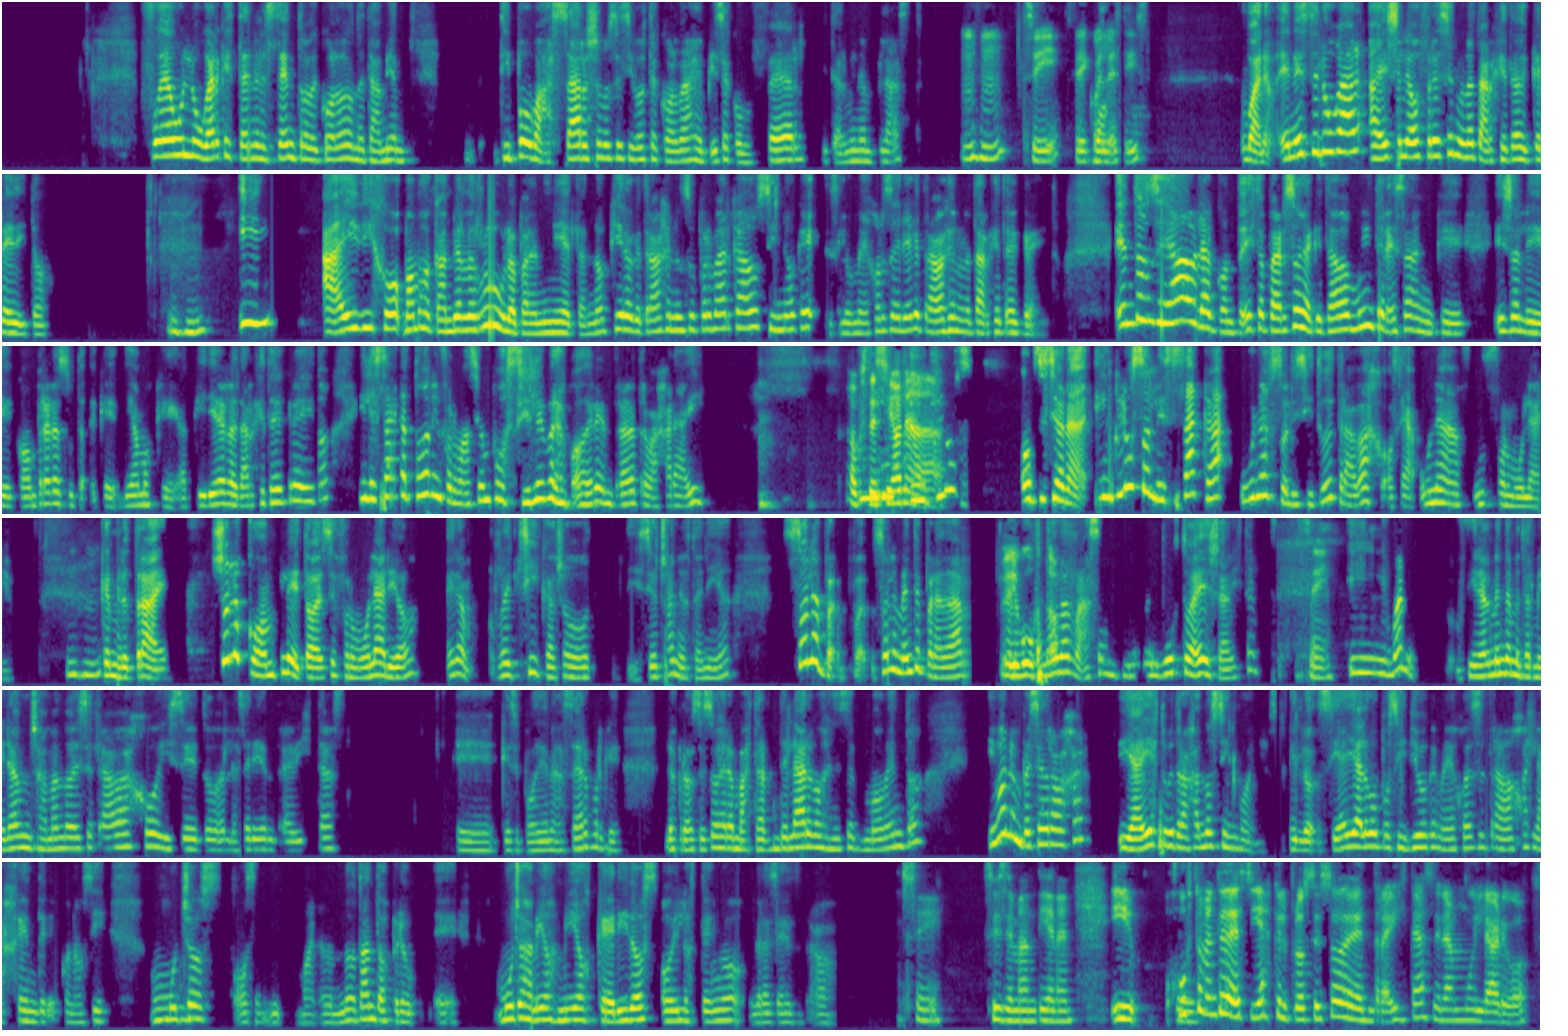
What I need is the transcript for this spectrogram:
fue a un lugar que está en el centro de Córdoba, donde también, tipo bazar, yo no sé si vos te acordás, empieza con Fer y termina en Plast. Ujú, Sí, sé cuál Bueno, decís. bueno, en ese lugar a ella le ofrecen una tarjeta de crédito Ujú. y ahí dijo, vamos a cambiar de rublo para mi nieta, no quiero que trabaje en un supermercado, sino que lo mejor sería que trabaje en una tarjeta de crédito. Entonces habla con esta persona que estaba muy interesada en que ella le comprara su, que digamos que adquiriera la tarjeta de crédito y le saca toda la información posible para poder entrar a trabajar ahí. Obsesionada. Incluso, obsesionada. Incluso le saca una solicitud de trabajo, o sea, una, un formulario que me lo trae. Yo lo completo a ese formulario, era re chica, yo 18 años tenía, solamente para dar el gusto. No la razón, el gusto a ella, ¿viste? Sí. Y bueno, finalmente me terminaron llamando de ese trabajo, hice toda la serie de entrevistas eh, que se podían hacer porque los procesos eran bastante largos en ese momento. Y bueno, empecé a trabajar y ahí estuve trabajando cinco años. si hay algo positivo que me dejó ese trabajo es la gente que conocí. Muchos, o sea, bueno, no tantos, pero eh, muchos amigos míos queridos hoy los tengo gracias a ese trabajo. Sí, sí se mantienen. Y justamente decías que el proceso de entrevistas era muy largo.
